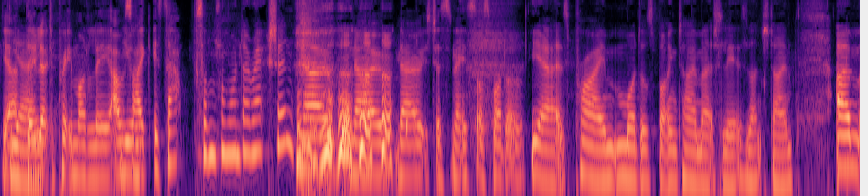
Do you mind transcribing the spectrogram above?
Yeah, Yeah. they looked pretty modelly. I was You- like, is that someone from One Direction? No, no, no. It's just an ASOS model. Yeah, it's prime model spotting time, actually. It's lunchtime. Um,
